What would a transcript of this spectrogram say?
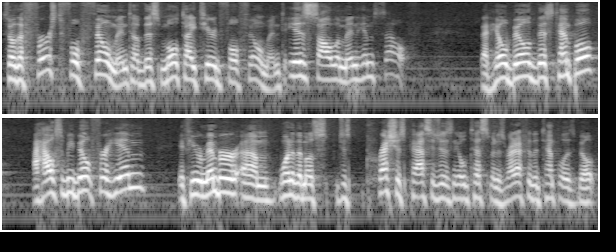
So, the first fulfillment of this multi tiered fulfillment is Solomon himself. That he'll build this temple, a house will be built for him. If you remember, um, one of the most just precious passages in the Old Testament is right after the temple is built,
